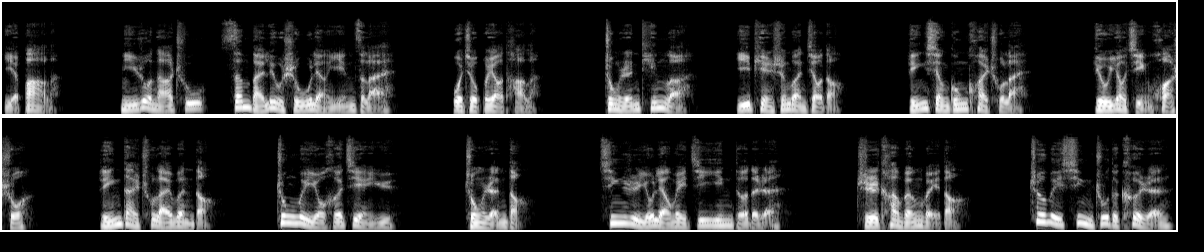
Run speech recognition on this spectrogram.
也罢了，你若拿出三百六十五两银子来，我就不要他了。”众人听了一片声乱，叫道：“林相公，快出来，有要紧话说。”林黛出来问道：“众位有何见遇？”众人道：“今日有两位积阴德的人，只看文伟道：‘这位姓朱的客人，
